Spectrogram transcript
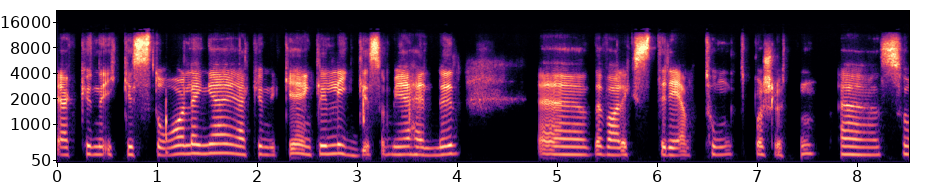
jeg kunne ikke stå lenge, jeg kunne ikke egentlig ligge så mye heller. Eh, det var ekstremt tungt på slutten. Så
